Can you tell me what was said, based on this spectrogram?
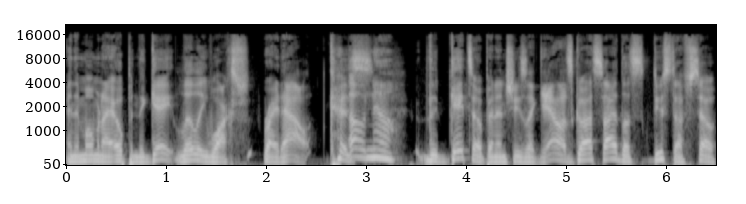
and the moment I open the gate, Lily walks right out because Oh, no. the gate's open, and she's like, "Yeah, let's go outside, let's do stuff." So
